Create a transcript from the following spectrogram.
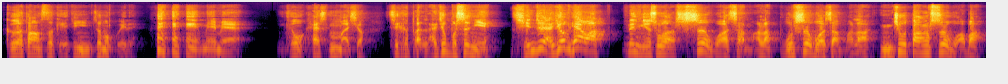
哥当时给就你这么回的，嘿嘿嘿，妹妹，你跟我开什么玩笑？这个本来就不是你，秦志远又骗我。那你说是我怎么了？不是我怎么了？你就当是我吧。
